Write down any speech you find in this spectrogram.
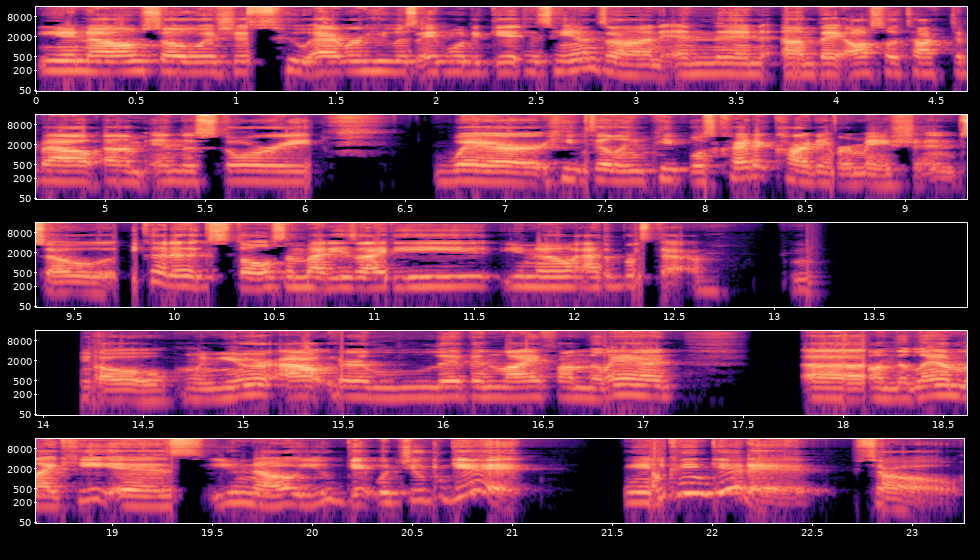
You know, so it's just whoever he was able to get his hands on. And then um, they also talked about um, in the story where he was stealing people's credit card information. So he could have stole somebody's ID, you know, at the barista. So when you're out here living life on the land, uh, on the lam like he is, you know, you get what you can get. You can get it. So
